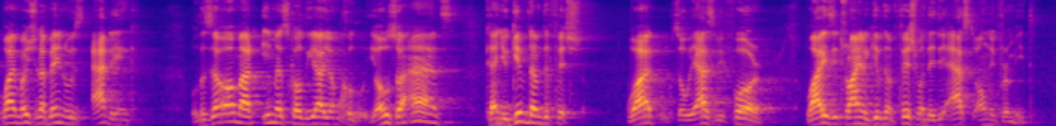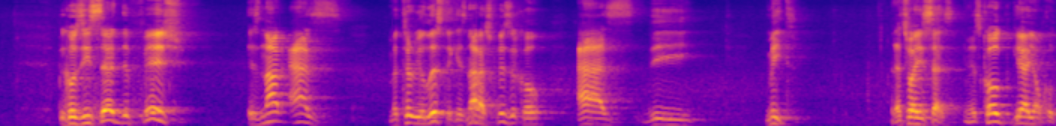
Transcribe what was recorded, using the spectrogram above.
why Moshe Rabbeinu is adding. He also adds can you give them the fish? What? So we asked before, why is he trying to give them fish when they asked only for meat? Because he said the fish is not as materialistic, is not as physical as the meat. That's why he says, it's called Gea Yom Chulu.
